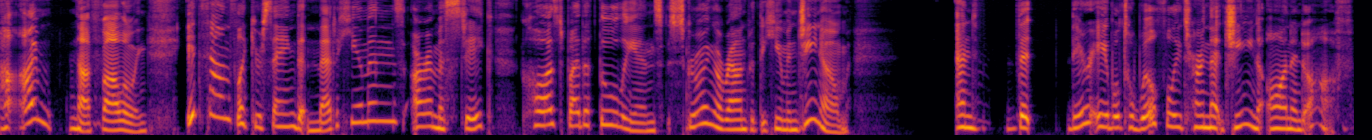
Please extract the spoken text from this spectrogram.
I'm not following. It sounds like you're saying that metahumans are a mistake caused by the Thulians screwing around with the human genome, and that they're able to willfully turn that gene on and off.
